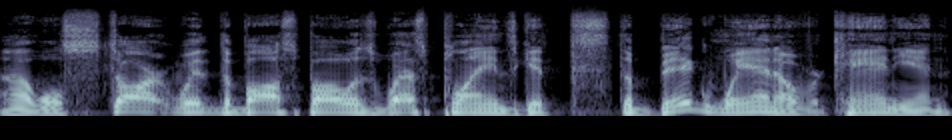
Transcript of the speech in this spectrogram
Uh, we'll start with the Boss Bowl as West Plains gets the big win over Canyon.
